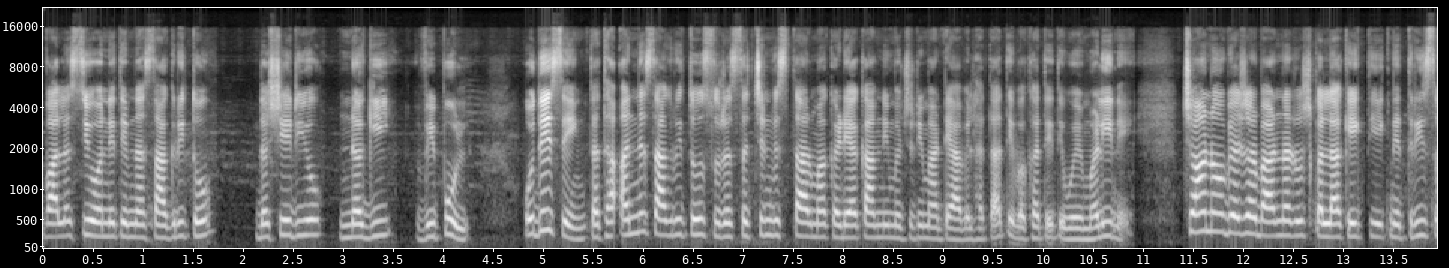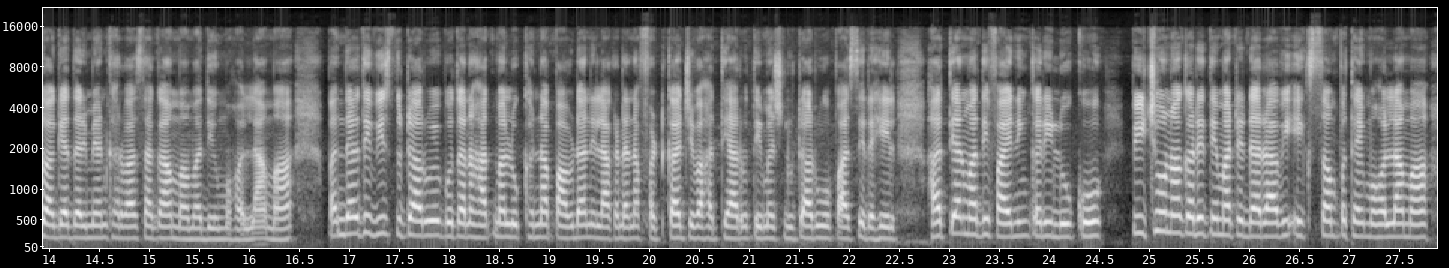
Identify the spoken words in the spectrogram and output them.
વાલસીઓ અને તેમના સાગરીતો, દશેરીઓ, નગી, વિપુલ ઉદયસિંહ તથા અન્ય સાગરીતો સુરત સચિન વિસ્તારમાં કડિયા કામની મજૂરી માટે આવેલ હતા. તે વખતે તેઓએ મળીને છ નવ બે હજાર બારના રોજ કલાક એકથી એકને ત્રીસ વાગ્યા દરમિયાન ખરવાસા ગામ મામાદેવ મહોલ્લામાં પંદરથી વીસ લૂંટારુઓએ પોતાના હાથમાં લોખંડના પાવડા અને લાકડાના ફટકા જેવા હથિયારો તેમજ લૂંટારુઓ પાસે રહેલ હથિયારમાંથી ફાયરિંગ કરી લોકો પીછો ન કરે તે માટે ડરાવી એક સંપ થઈ મહોલ્લામાં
